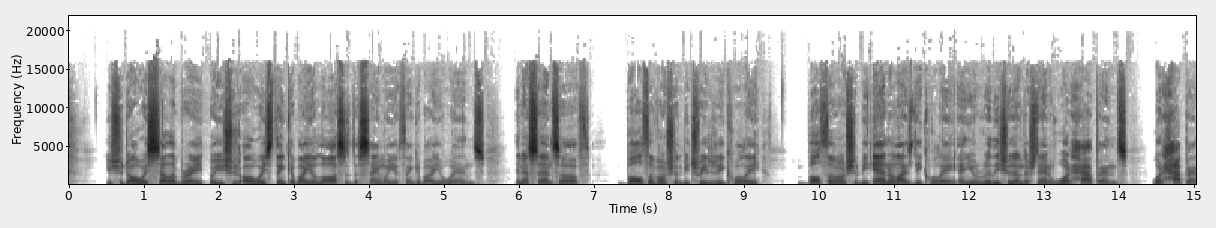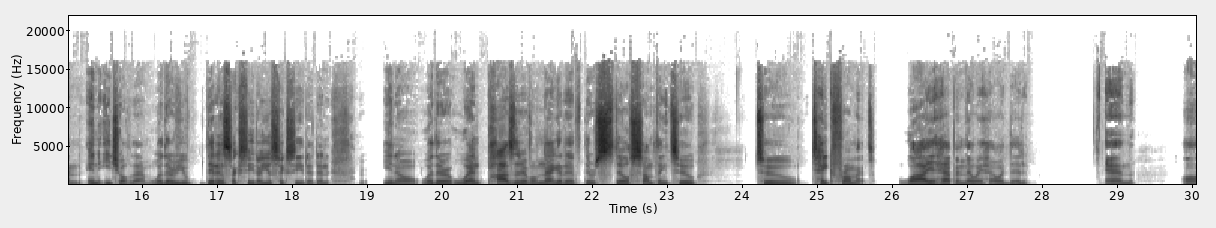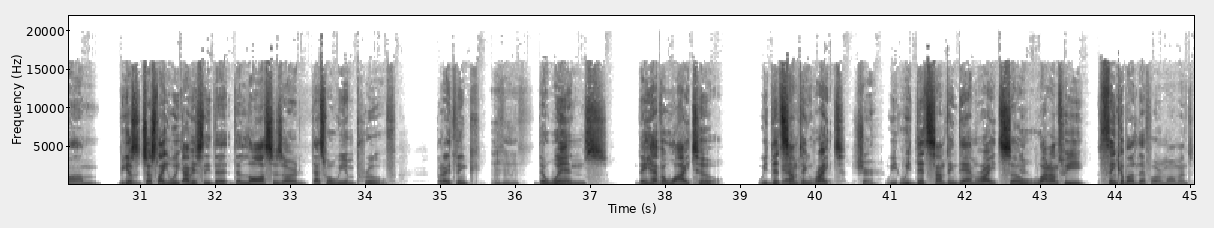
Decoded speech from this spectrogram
you should always celebrate, or you should always think about your losses the same way you think about your wins. In a sense of both of them should be treated equally, both of them should be analyzed equally, and you really should understand what happens, what happened in each of them, whether you didn't succeed or you succeeded, and you know whether it went positive or negative. There's still something to to take from it why it happened that way how it did and um because just like we obviously the the losses are that's where we improve but i think mhm. the wins they have a why too we did Yeah. something right Sure. we we did something damn right so Yeah. why don't we think about that for a moment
